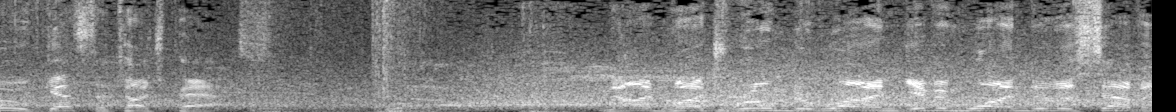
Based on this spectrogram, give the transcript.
Move gets the touch pass. Not much room to run. Give him one to the seven.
